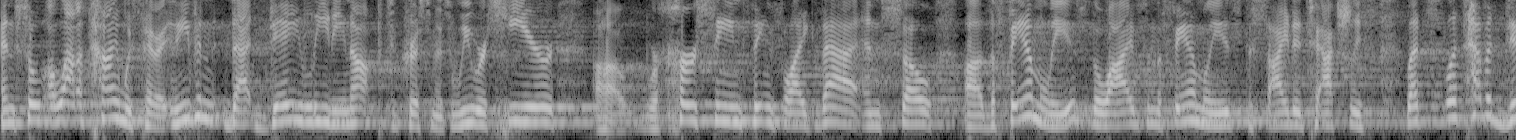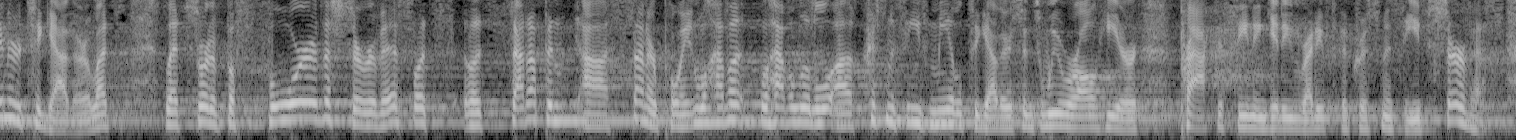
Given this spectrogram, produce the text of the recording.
And so a lot of time was spent. And even that day leading up to Christmas, we were here uh, rehearsing, things like that. And so uh, the families, the wives and the families, decided to actually let's let's have a dinner together. Let's let's sort of before the service, let's let's set up in uh, center point, and we'll have a we'll have a little uh, Christmas Eve meal together since we were all here practicing and getting ready for the Christmas Eve service.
